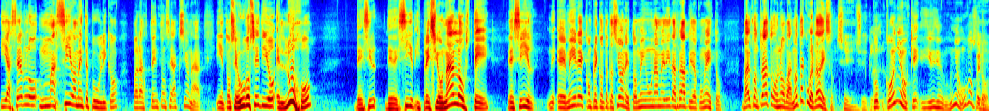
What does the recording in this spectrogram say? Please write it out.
y hacerlo masivamente público para usted entonces accionar. Y entonces Hugo se dio el lujo de decir, de decir y presionarlo a usted, decir, eh, mire, compre contrataciones, tomen una medida rápida con esto. ¿Va el contrato o no va? ¿No te acuerdas de eso? Sí, Sí, Co- claro. coño, ¿qué? Yo digo, coño, Hugo, pero.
